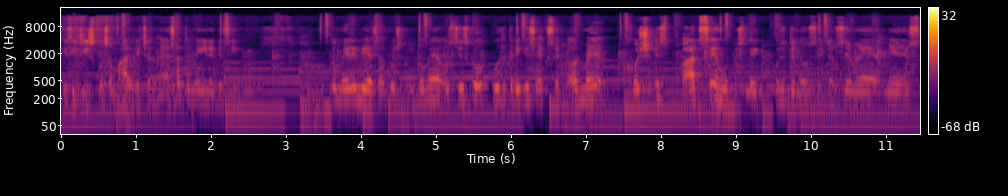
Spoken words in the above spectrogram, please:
किसी चीज़ को संभाल के चलना है। ऐसा तो नहीं है किसी। तो मेरे लिए ऐसा कुछ नहीं। तो मैं उस चीज़ को पूरी तरीके से एक्सेप्ट और मैं खुश इस बात से हूँ पिछले कुछ दिनों से, जब से मैंने इस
